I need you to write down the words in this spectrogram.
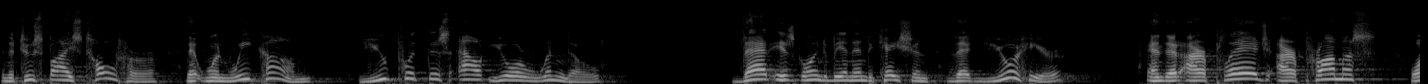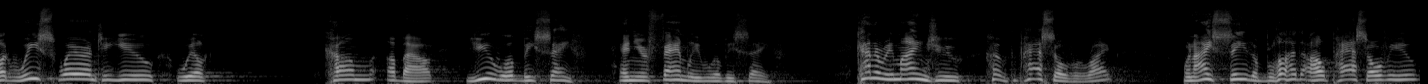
And the two spies told her that when we come, you put this out your window that is going to be an indication that you're here and that our pledge, our promise, what we swear unto you will come about. You will be safe and your family will be safe. Kind of reminds you of the Passover, right? When I see the blood, I'll pass over you.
